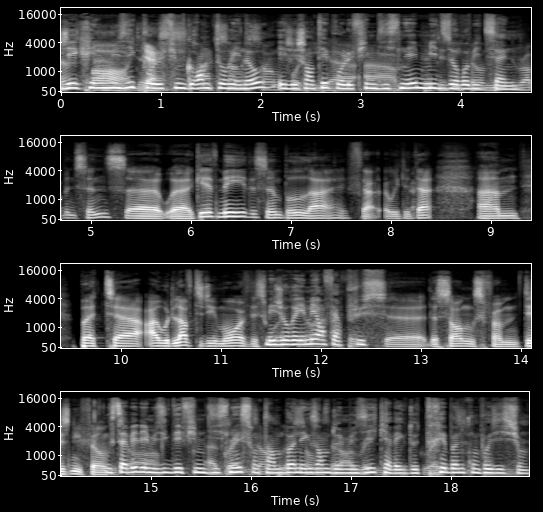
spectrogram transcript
J'ai écrit une oh, musique pour le film Grand Torino et j'ai chanté pour le film uh, Disney Meet the Robinsons. Mais j'aurais aimé en faire plus. Uh, Vous savez, les musiques des films Disney sont un bon exemple de musique avec de très bonnes compositions.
